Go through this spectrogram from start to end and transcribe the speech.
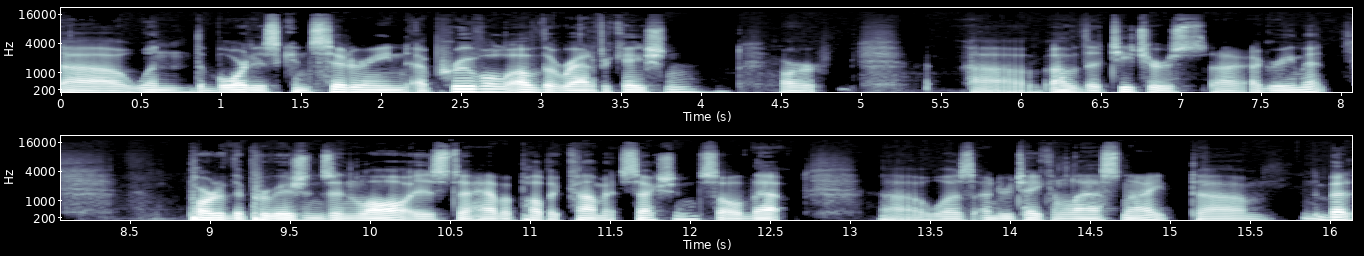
uh, when the board is considering approval of the ratification or uh, of the teacher's uh, agreement, part of the provisions in law is to have a public comment section. So that uh, was undertaken last night. Um, but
